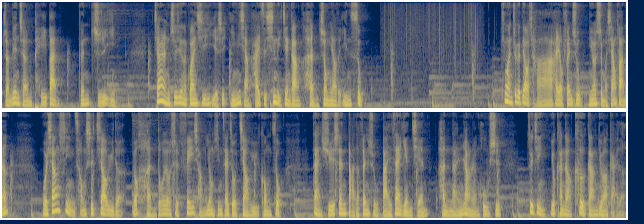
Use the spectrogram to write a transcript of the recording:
转变成陪伴跟指引，家人之间的关系也是影响孩子心理健康很重要的因素。听完这个调查还有分数，你有什么想法呢？我相信从事教育的有很多都是非常用心在做教育工作，但学生打的分数摆在眼前，很难让人忽视。最近又看到课纲又要改了，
